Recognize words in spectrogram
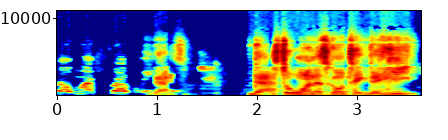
so much trouble. Either. That's that's the one that's going to take the heat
